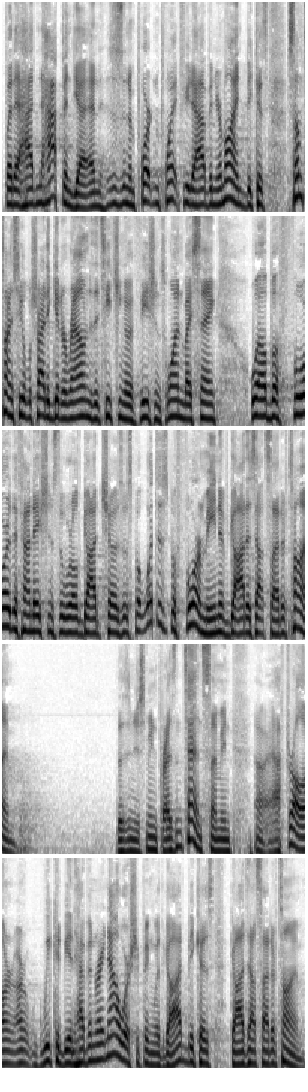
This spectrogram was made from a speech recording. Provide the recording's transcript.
But it hadn't happened yet. And this is an important point for you to have in your mind because sometimes people try to get around the teaching of Ephesians 1 by saying, Well, before the foundations of the world, God chose us. But what does before mean if God is outside of time? Doesn't just mean present tense. I mean, uh, after all, we could be in heaven right now worshiping with God because God's outside of time.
